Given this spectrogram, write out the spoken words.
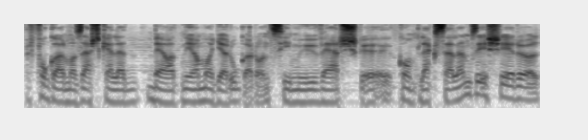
fogalmazást kellett beadni a Magyar Ugaron című vers komplex elemzéséről,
